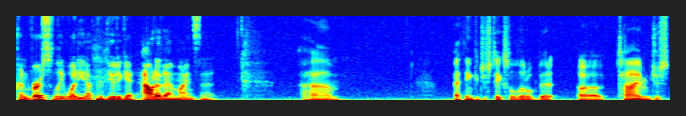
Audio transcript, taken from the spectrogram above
Conversely, what do you have to do to get out of that mindset? Um, I think it just takes a little bit of time, just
